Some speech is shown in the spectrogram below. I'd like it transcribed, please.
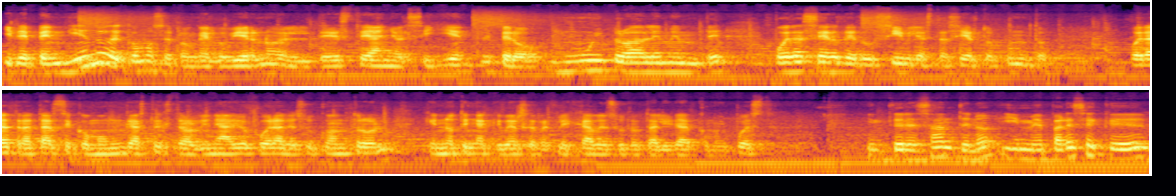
y dependiendo de cómo se ponga el gobierno de este año al siguiente, pero muy probablemente pueda ser deducible hasta cierto punto pueda tratarse como un gasto extraordinario fuera de su control que no tenga que verse reflejado en su totalidad como impuesto. Interesante, ¿no? Y me parece que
